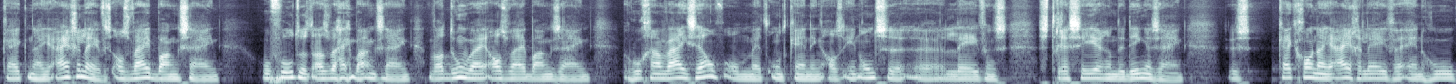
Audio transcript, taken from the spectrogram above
kijk naar je eigen levens. Als wij bang zijn, hoe voelt het als wij bang zijn? Wat doen wij als wij bang zijn? Hoe gaan wij zelf om met ontkenning als in onze uh, levens stresserende dingen zijn? Dus kijk gewoon naar je eigen leven en hoe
